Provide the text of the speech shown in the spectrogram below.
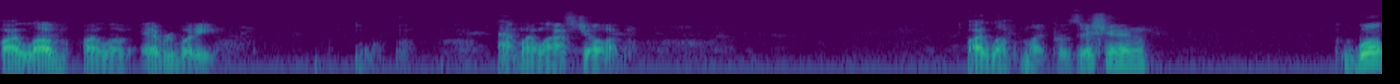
I love I love everybody at my last job. I loved my position. Well,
